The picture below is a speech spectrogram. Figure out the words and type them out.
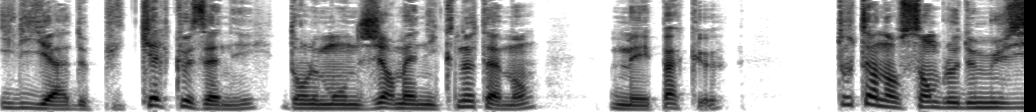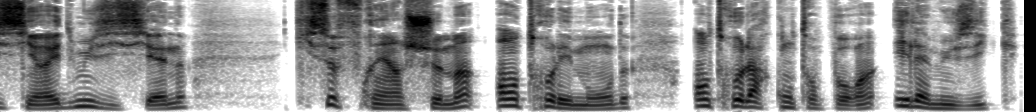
Il y a depuis quelques années, dans le monde germanique notamment, mais pas que, tout un ensemble de musiciens et de musiciennes qui se feraient un chemin entre les mondes, entre l'art contemporain et la musique,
